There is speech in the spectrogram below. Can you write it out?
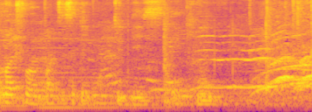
so much for participating to this. Thank you.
